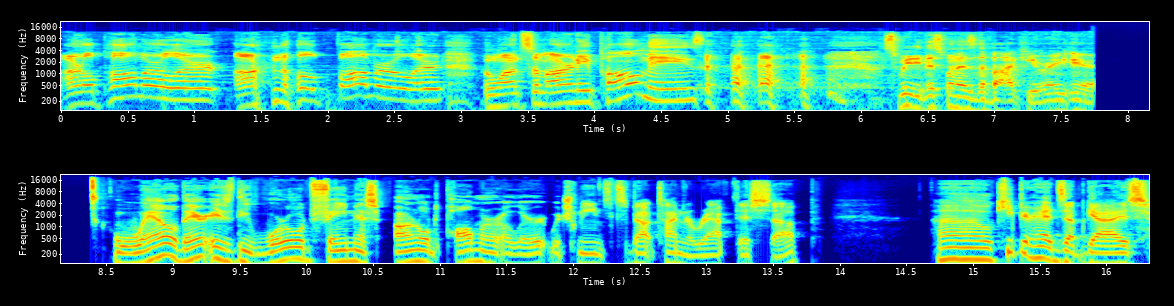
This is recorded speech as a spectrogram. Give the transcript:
Arnold Palmer alert! Arnold Palmer alert! Who wants some Arnie Palmies? Sweetie, this one is the Baki right here. Well, there is the world famous Arnold Palmer alert, which means it's about time to wrap this up. Oh, keep your heads up, guys.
